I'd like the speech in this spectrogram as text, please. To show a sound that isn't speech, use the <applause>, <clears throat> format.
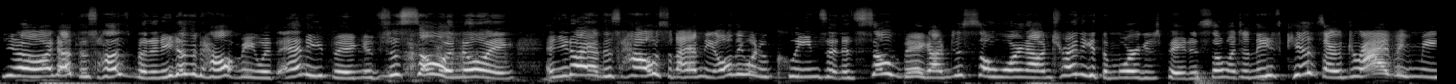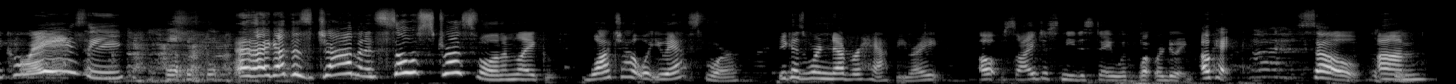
You know, I got this husband and he doesn't help me with anything. It's just so annoying. And you know, I have this house and I am the only one who cleans it and it's so big. I'm just so worn out and trying to get the mortgage paid is so much. And these kids are driving me crazy. <laughs> and I got this job and it's so stressful. And I'm like, watch out what you ask for because we're never happy, right? Oh, so I just need to stay with what we're doing. Okay, so um,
